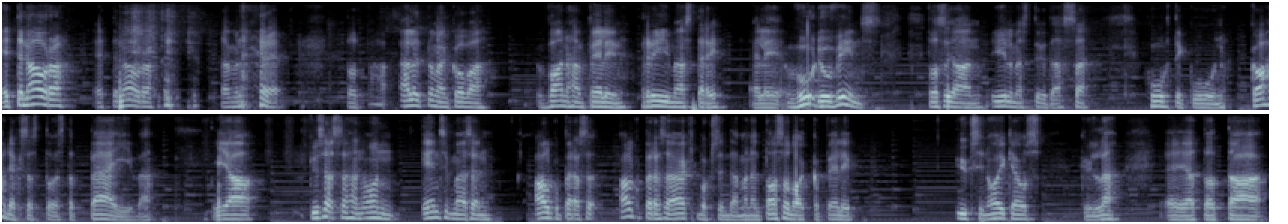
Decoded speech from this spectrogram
ette naura, ette naura, tämmönen tota, älyttömän kova vanhan pelin remasteri, eli Voodoo Wins, tosiaan ilmestyy tässä huhtikuun 18. päivä. Ja kyseessähän on ensimmäisen alkuperäisen, alkuperäisen Xboxin tämmönen tasoloikkapeli. Yksin oikeus, kyllä. Ja tota,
